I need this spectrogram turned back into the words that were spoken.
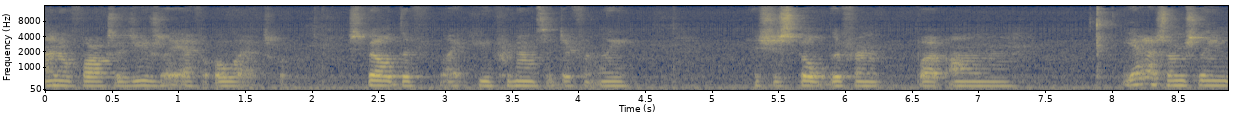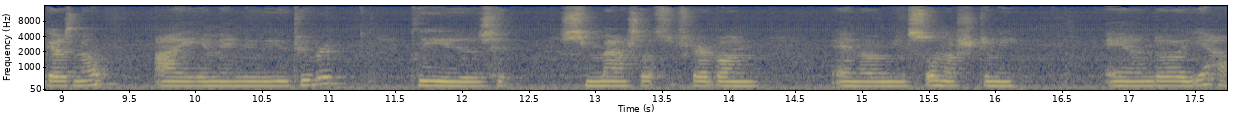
I know Fox is usually F-O-X, but spelled dif- like you pronounce it differently. It's just spelled different. But um, yeah. So I'm just letting you guys know I am a new YouTuber. Please hit, smash that subscribe button, and that would mean so much to me. And uh, yeah,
